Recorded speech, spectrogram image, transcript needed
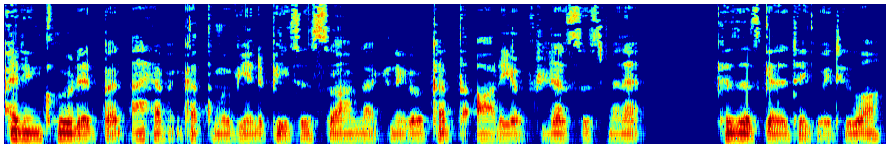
I'd include it, but I haven't cut the movie into pieces, so I'm not gonna go cut the audio for just this minute, cause it's gonna take way too long.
